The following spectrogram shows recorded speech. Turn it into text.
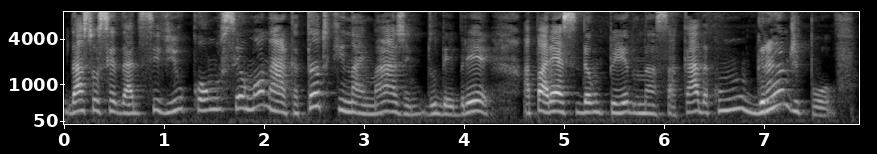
da sociedade civil com o seu monarca. Tanto que na imagem do Debré aparece Dom Pedro na sacada com um grande povo.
